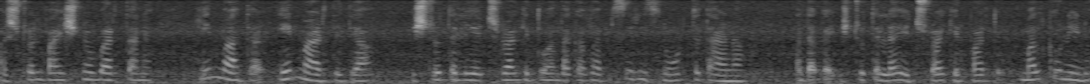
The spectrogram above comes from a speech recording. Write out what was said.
ಅಷ್ಟರಲ್ಲಿ ವೈಷ್ಣವ್ ಬರ್ತಾನೆ. ಏನು ಮಾತಾ, ಏನು ಮಾಡ್ತಿದ್ಯಾ? ಇಷ್ಟೊತ್ತಲ್ಲಿ ಎಚ್ಚರಾಗಿತ್ತು ಅಂದಾಗ ವೆಬ್ ಸೀರೀಸ್ ನೋಡ್ತಿದ್ದಾಣ. ಅಂದಾಗ ಇಷ್ಟೊತ್ತೆಲ್ಲ ಎಚ್ಚರಾಗಿರಬಾರ್ದು. ಮಲ್ಕು ನೀನು,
